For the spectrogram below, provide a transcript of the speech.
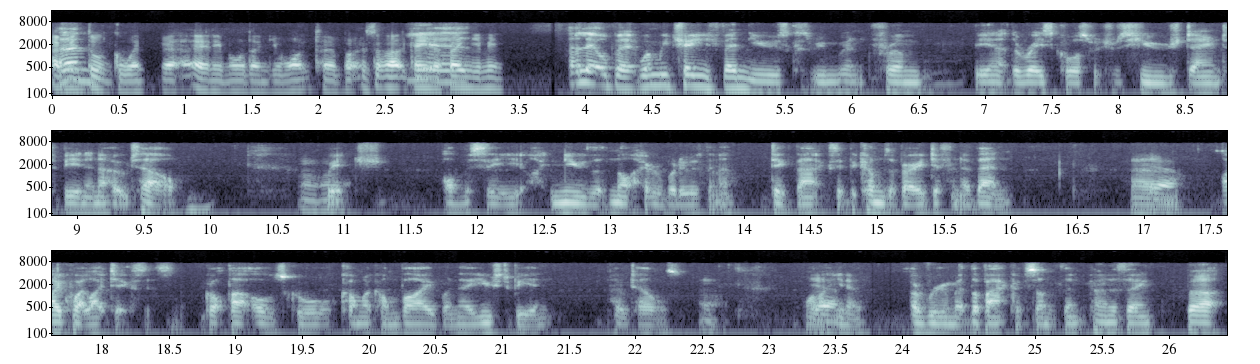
I mean, Um, don't go into it any more than you want to, but is it that kind of thing you mean? A little bit when we changed venues because we went from being at the racecourse, which was huge, down to being in a hotel, Mhm. which obviously I knew that not everybody was going to dig that because it becomes a very different event. Um, Yeah. I quite liked it because it's got that old school Comic Con vibe when they used to be in hotels, Mm. or Yeah. like you know a room at the back of something kind of thing. But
